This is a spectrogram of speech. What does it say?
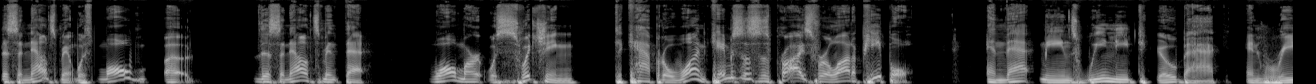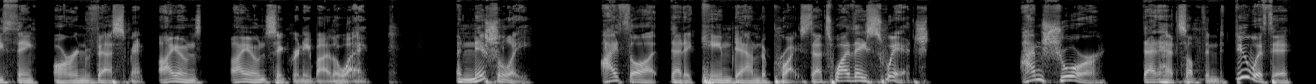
this announcement with Mall, uh, this announcement that Walmart was switching to Capital One came as a surprise for a lot of people. And that means we need to go back and rethink our investment. I own I own Synchrony, by the way. Initially, I thought that it came down to price. That's why they switched. I'm sure that had something to do with it,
